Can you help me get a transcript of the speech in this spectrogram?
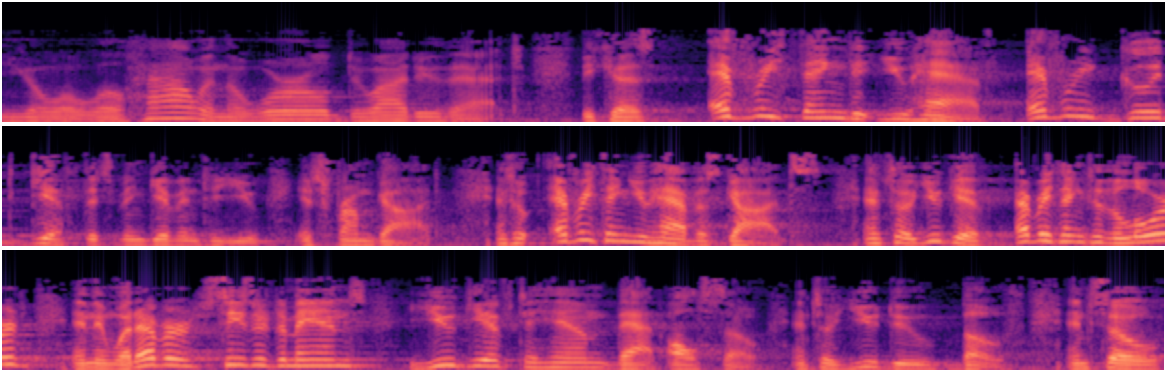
You go, well, well, how in the world do I do that? Because everything that you have, every good gift that's been given to you is from God. And so everything you have is God's. And so you give everything to the Lord, and then whatever Caesar demands, you give to him that also. And so you do both. And so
